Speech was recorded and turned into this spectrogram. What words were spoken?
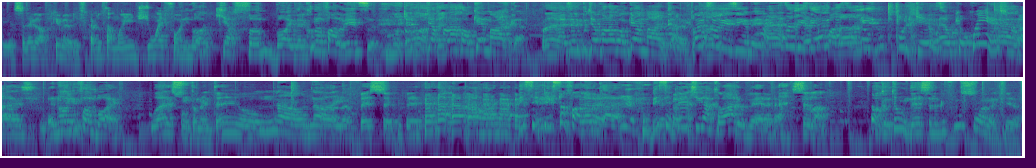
ia ser legal. Porque, meu, ele fica do tamanho de um iPhone. todo. Nokia fanboy, velho. Quando eu falo isso, ele Motorola podia tem? falar qualquer marca. Mas ele podia falar qualquer marca. Cara, Olha falando- o sorrisinho dele. Olha o É, sorrisinho. Ele tá sorrindo. porque é o que eu conheço, É, cara. lógico. É de fanboy. O Ericsson também tem? Ou... Não, Não, Ah, não, BCP. BCP que você tá falando, cara? BCP é antiga, claro, velho. Sei lá. Não, que eu tenho um desse né, que funciona aqui, ó.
